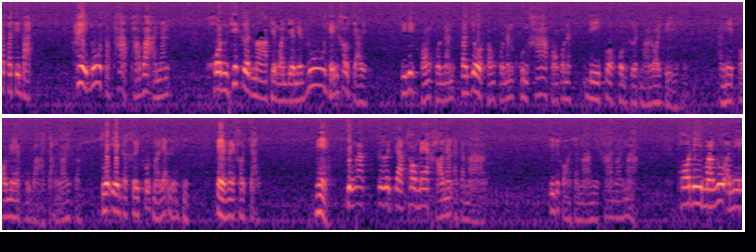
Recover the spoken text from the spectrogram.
และปฏิบัติ ให้รู้สภาพภาวะอันนั้น คนที่เกิดมาเพียงวันเดียวเนี่ยรู้เห็นเข้าใจชีวิตของคนนั้น ประโยชน์ของคนนั้นคุณค่าของคนนั้น ดีกว่าคนเกิดมาร้อยปี อันนี้พ่อแม่ครูบาอาจารย์ร้อยฟังตัวเองก็เคยพูดมาแล้วเลยแต่ไม่เข้าใจ เนี่ยจึงว่าเกิดจากท้องแม่เขานั้นอาตมาชีวิตของอาตมามีค่าน้อยมาก พอดีมารู้อันนี้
